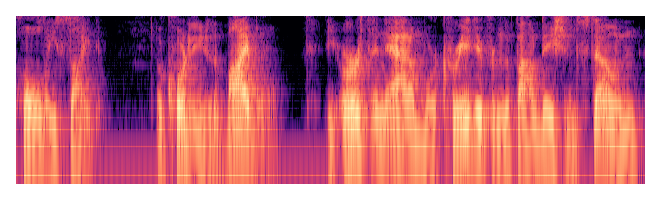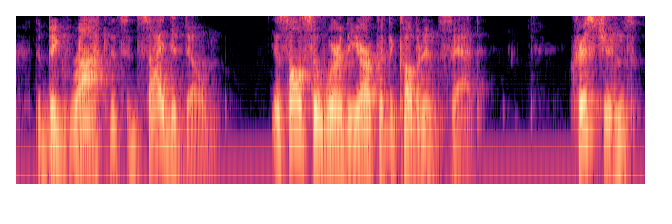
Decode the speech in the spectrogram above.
holy site. According to the Bible, the earth and Adam were created from the foundation stone, the big rock that's inside the dome. It's also where the Ark of the Covenant sat. Christians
